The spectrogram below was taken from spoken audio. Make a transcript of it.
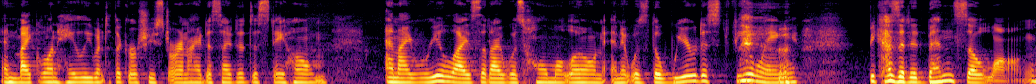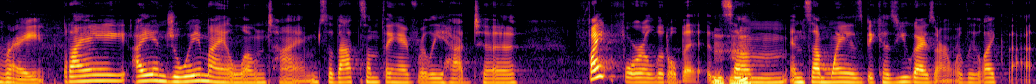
and Michael and Haley went to the grocery store, and I decided to stay home. And I realized that I was home alone, and it was the weirdest feeling because it had been so long Right. but I I enjoy my alone time, so that's something I've really had to fight for a little bit in mm-hmm. some in some ways because you guys aren't really like that.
